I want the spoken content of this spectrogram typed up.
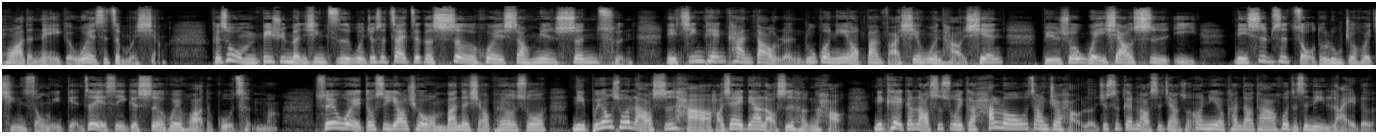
话的那一个？我也是这么想。可是我们必须扪心自问，就是在这个社会上面生存，你今天看到人，如果你有办法先问好，先比如说微笑示意，你是不是走的路就会轻松一点？这也是一个社会化的过程嘛。所以我也都是要求我们班的小朋友说，你不用说老师好，好像一定要老师很好，你可以跟老师说一个 hello，这样就好了。就是跟老师讲说，哦，你有看到他，或者是你来了。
